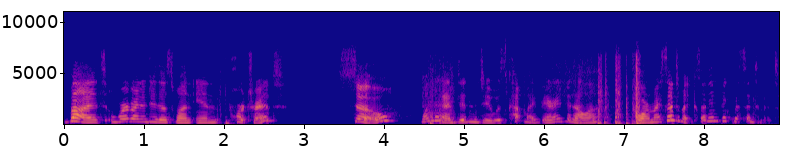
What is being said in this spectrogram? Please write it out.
but we're going to do this one in portrait. So one thing I didn't do was cut my very vanilla for my sentiment because I didn't pick my sentiment.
